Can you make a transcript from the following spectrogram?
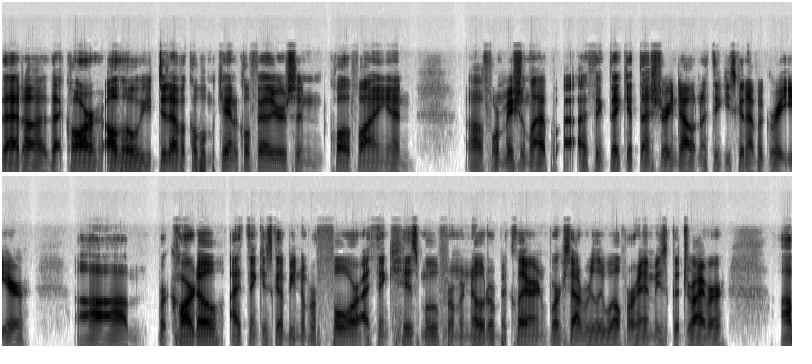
that uh, that car, although he did have a couple mechanical failures in qualifying and uh, formation lap, I, I, think they get that straightened out, and I think he's going to have a great year. Um, Ricciardo, I think, is going to be number four. I think his move from Renault to McLaren works out really well for him. He's a good driver. Uh,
